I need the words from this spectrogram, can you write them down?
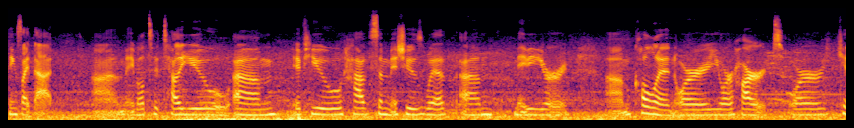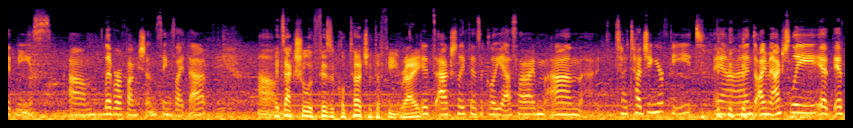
things like that. I'm able to tell you um, if you have some issues with um, maybe your um, colon or your heart or kidneys, um, liver functions, things like that. Um, It's actually physical touch of the feet, right? it's actually physical, yes. I'm um, t- touching your feet, and I'm actually, it, it,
